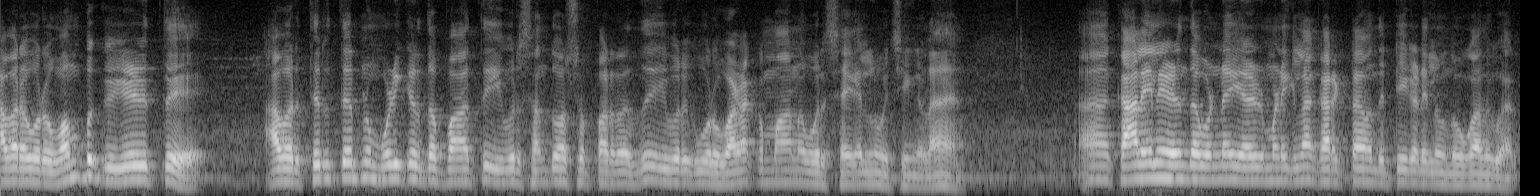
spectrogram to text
அவரை ஒரு வம்புக்கு இழுத்து அவர் திரு திருன்னு முழிக்கிறத பார்த்து இவர் சந்தோஷப்படுறது இவருக்கு ஒரு வழக்கமான ஒரு செயல்னு வச்சிங்களேன். காலையில் எழுந்த உடனே ஏழு மணிக்கெலாம் கரெக்டாக வந்து டீ கடையில் வந்து உட்காந்துக்குவார்.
